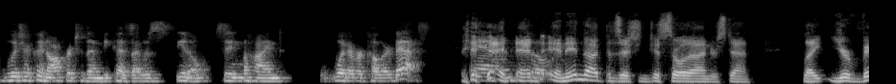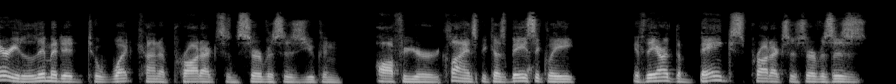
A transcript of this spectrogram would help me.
which I couldn't offer to them because I was, you know, sitting behind whatever color desk. And, and, and, so, and in that position, just so I understand, like you're very limited to what kind of products and services you can offer your clients because basically if they aren't the bank's products or services,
